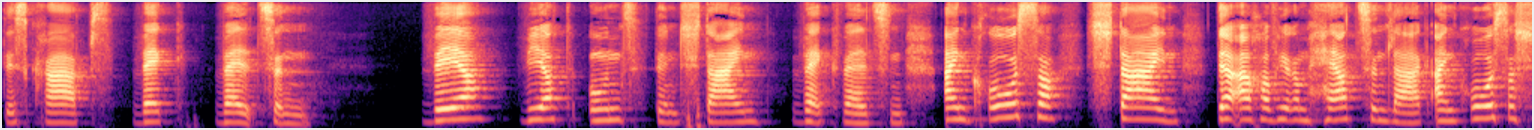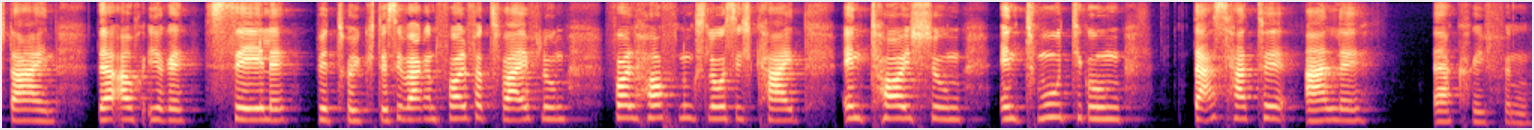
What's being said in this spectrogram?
des Grabs wegwälzen? Wer wird uns den Stein wegwälzen? Ein großer Stein, der auch auf ihrem Herzen lag, ein großer Stein, der auch ihre Seele bedrückte. Sie waren voll Verzweiflung, voll Hoffnungslosigkeit, Enttäuschung, Entmutigung. Das hatte alle ergriffen.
